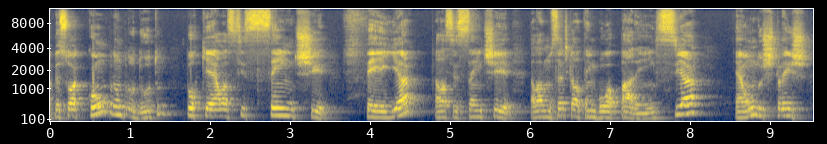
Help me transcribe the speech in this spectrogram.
a pessoa compra um produto porque ela se sente feia, ela se sente, ela não sente que ela tem boa aparência, é um dos três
